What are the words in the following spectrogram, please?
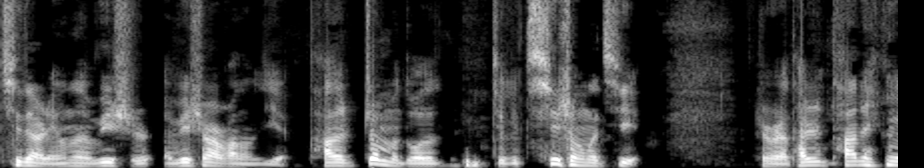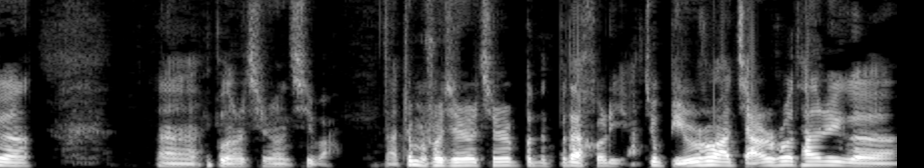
七点零的 V 十、V 十二发动机，它的这么多这个七升的气，是不是？它是它这个，嗯，不能说七升气吧？啊，这么说其实其实不不太合理啊。就比如说啊，假如说它这个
